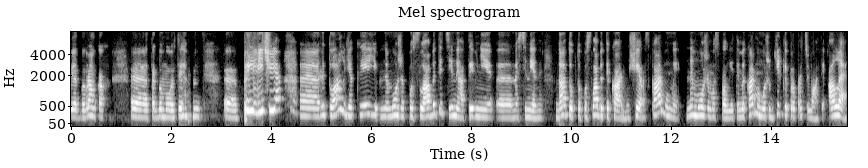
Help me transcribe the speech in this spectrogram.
якби в рамках, так би мовити, е, прилічує е, ритуал, який може послабити ці негативні е, насінини, да? тобто послабити карму. Ще раз, карму ми не можемо спалити, ми карму можемо тільки пропрацювати, але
